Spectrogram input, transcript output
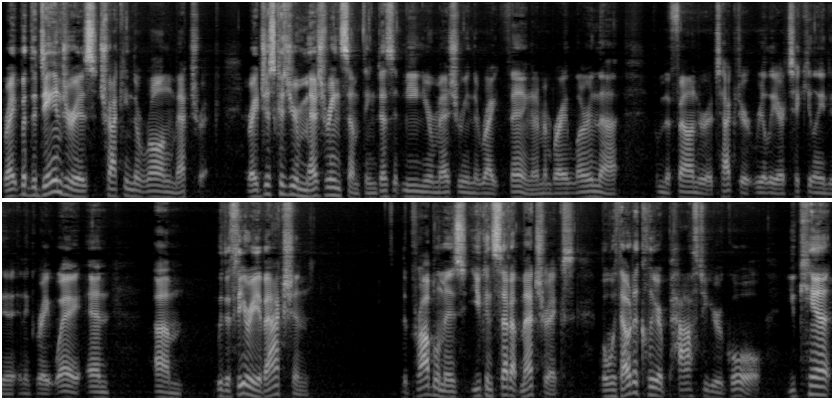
right? But the danger is tracking the wrong metric, right? Just because you're measuring something doesn't mean you're measuring the right thing. I remember I learned that from the founder at TechDirt really articulated it in a great way. And um, with the theory of action, the problem is you can set up metrics, but without a clear path to your goal, you can't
